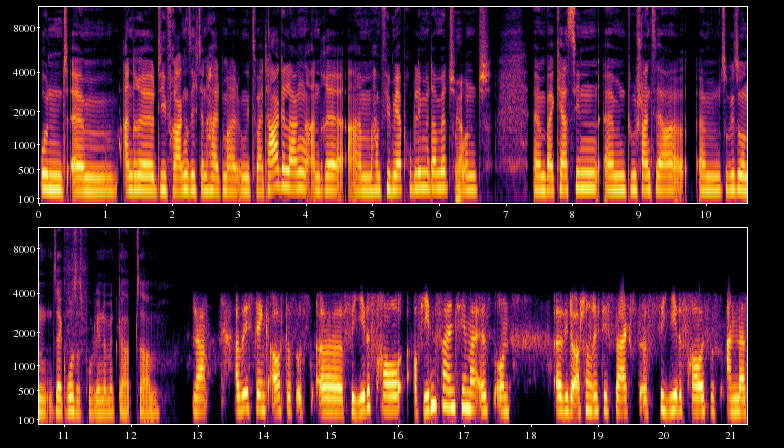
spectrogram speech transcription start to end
Und ähm, andere, die fragen sich dann halt mal irgendwie zwei Tage lang. Andere ähm, haben viel mehr Probleme damit. Ja. Und ähm, bei Kerstin, ähm, du scheinst ja ähm, sowieso ein sehr großes Problem damit gehabt zu haben. Ja, also ich denke auch, dass es äh, für jede Frau auf jeden Fall ein Thema ist und äh, wie du auch schon richtig sagst, äh, für jede Frau ist es anders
